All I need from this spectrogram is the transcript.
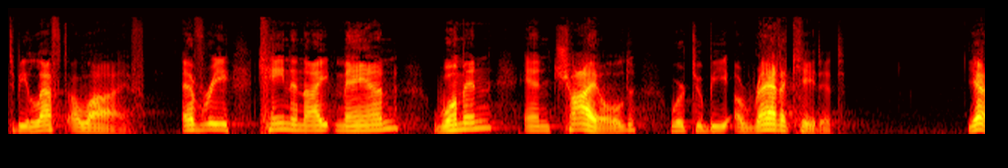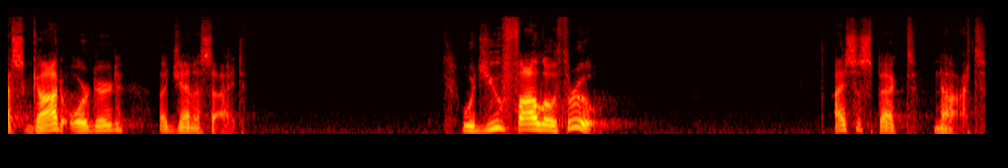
to be left alive. Every Canaanite man, woman, and child were to be eradicated. Yes, God ordered a genocide. Would you follow through? I suspect not.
